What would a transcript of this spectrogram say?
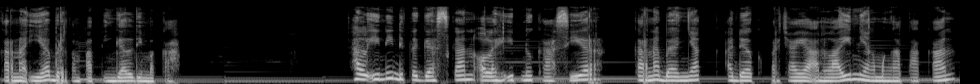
Karena ia bertempat tinggal di Mekah. Hal ini ditegaskan oleh Ibnu Kasir karena banyak ada kepercayaan lain yang mengatakan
